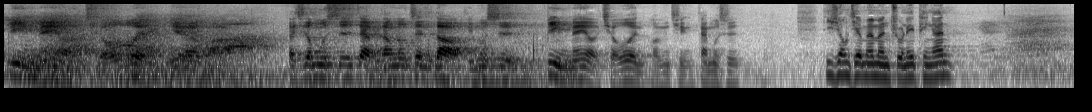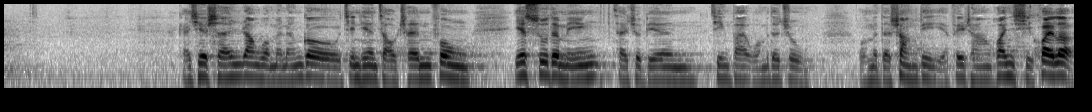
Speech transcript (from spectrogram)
并没有求问耶和华。戴基宗牧师在我们当中证道，题目是并没有求问。我们请戴牧师。弟兄姐妹们，祝你平安。感谢神，让我们能够今天早晨奉耶稣的名在这边敬拜我们的主。我们的上帝也非常欢喜快乐，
